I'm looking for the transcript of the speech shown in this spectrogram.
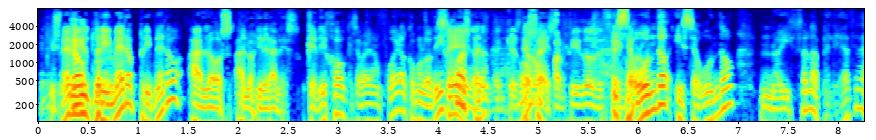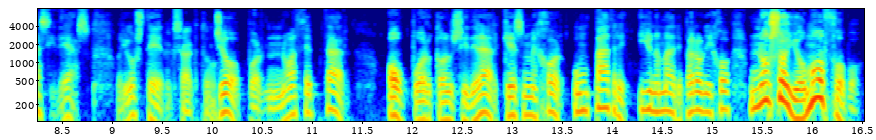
Primero, primero, primero a los a los liberales, que dijo que se vayan fuera, como lo dijo. que es un partido de y segundo, y segundo, no hizo la pelea de las ideas. Oiga usted, Exacto. yo por no aceptar o por considerar que es mejor un padre y una madre para un hijo, no soy homófobo.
